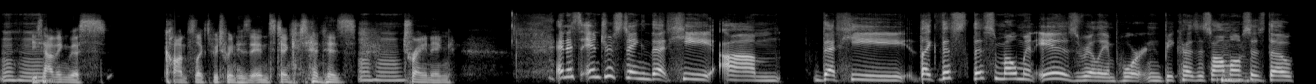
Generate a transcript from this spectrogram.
Mm-hmm. He's having this conflict between his instinct and his mm-hmm. training. And it's interesting that he, um, that he like this this moment is really important because it's almost mm-hmm. as though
